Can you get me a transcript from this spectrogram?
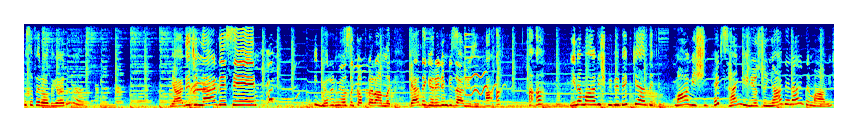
bu sefer oldu gördün mü? Yadecim neredesin? Görünmüyorsun kapkaranlık. Gel de görelim güzel yüzün. Aa, aa, yine maviş bir bebek geldi. Maviş hep sen geliyorsun. Yade nerede maviş?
